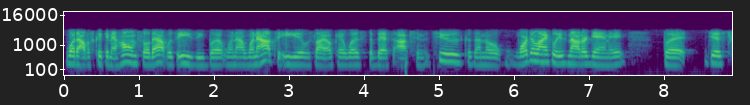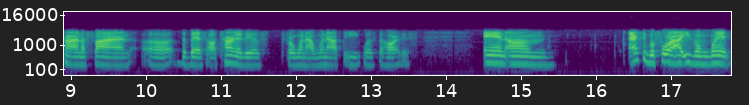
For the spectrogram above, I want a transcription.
what I was cooking at home, so that was easy. But when I went out to eat, it was like, okay, what's the best option to choose? Because I know more than likely it's not organic, but just trying to find uh the best alternative for when I went out to eat was the hardest. And um actually before I even went,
